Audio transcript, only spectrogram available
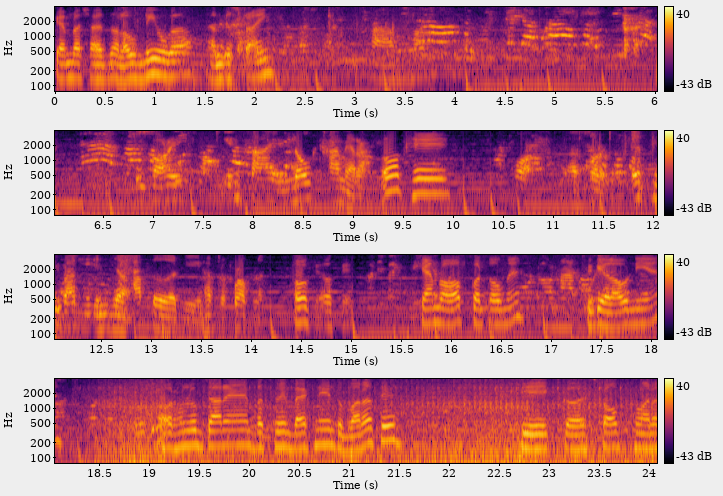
कैमरा शायद अलाउड नहीं होगा I am just trying For the. Ah, for Sorry, inside no camera. okay okay Uh, sorry, everybody in here after they have the problem. Okay okay camera off करता हूँ मैं क्योंकि अलाउड नहीं है और हम लोग जा रहे हैं बस में बैठने दोबारा से एक स्टॉप हमारा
